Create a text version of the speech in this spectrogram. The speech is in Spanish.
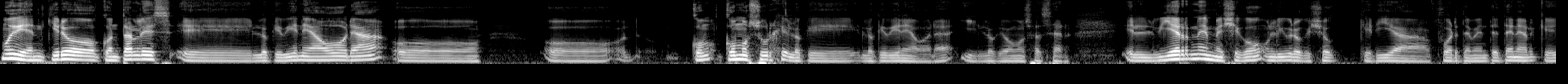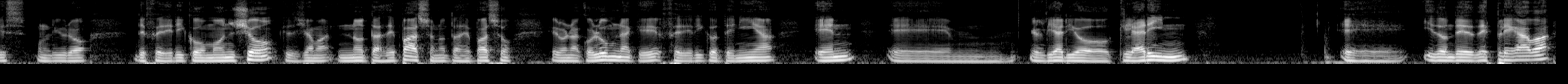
Muy bien, quiero contarles eh, lo que viene ahora o, cómo, surge lo que, lo que viene ahora y lo que vamos a hacer. El viernes me llegó un libro que yo quería fuertemente tener, que es un libro de Federico Monchó, que se llama Notas de Paso. Notas de Paso era una columna que Federico tenía en eh, el diario Clarín, eh, y donde desplegaba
